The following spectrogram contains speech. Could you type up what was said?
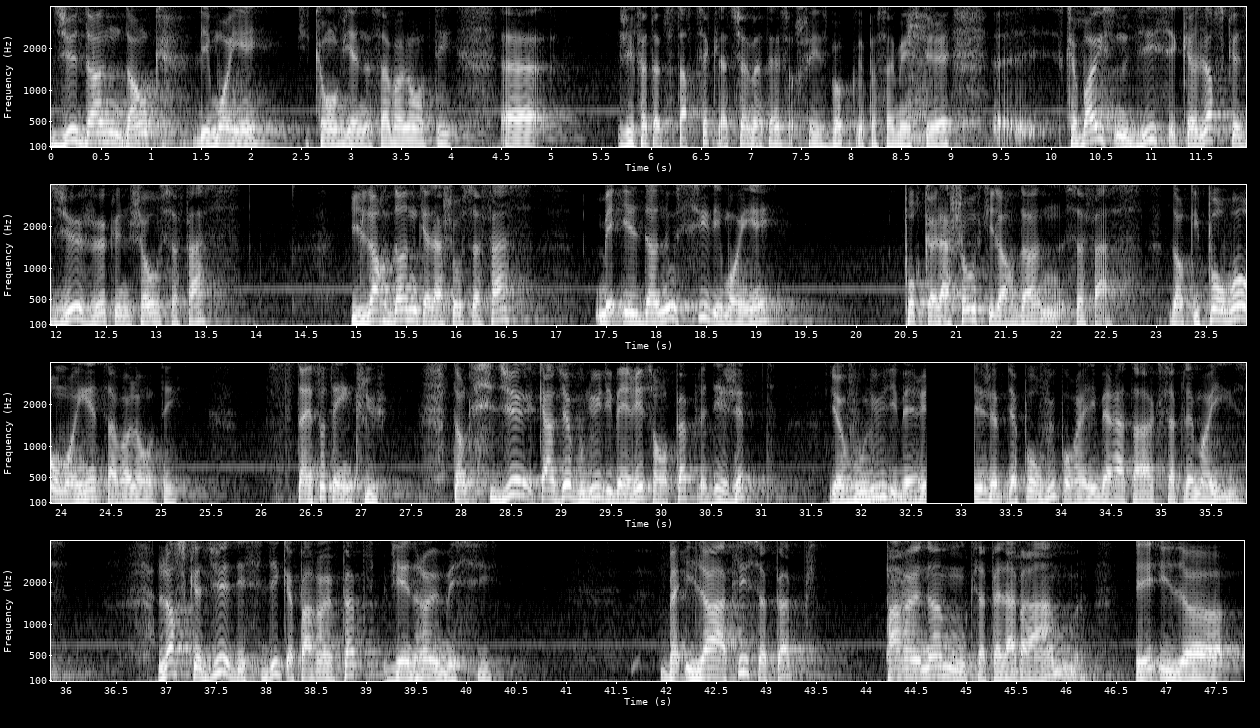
Dieu donne donc les moyens qui conviennent à sa volonté. Euh, j'ai fait un petit article là-dessus un matin sur Facebook, parce que ça m'inspirait. Euh, ce que Boyce nous dit, c'est que lorsque Dieu veut qu'une chose se fasse, il ordonne que la chose se fasse, mais il donne aussi les moyens pour que la chose qu'il ordonne se fasse. Donc, il pourvoit aux moyens de sa volonté. C'est un tout inclus. Donc, quand Dieu a voulu libérer son peuple d'Égypte, il a voulu libérer les d'Égypte, il a pourvu pour un libérateur qui s'appelait Moïse. Lorsque Dieu a décidé que par un peuple viendra un Messie, ben, il a appelé ce peuple par un homme qui s'appelle Abraham et il a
